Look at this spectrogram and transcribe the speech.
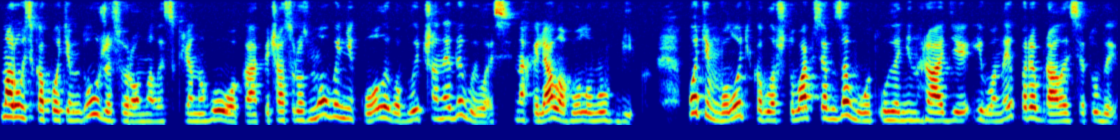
Маруська потім дуже соромилась скляного ока. Під час розмови ніколи в обличчя не дивилась, нахиляла голову вбік. Потім Володька влаштувався в завод у Ленінграді, і вони перебралися туди,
